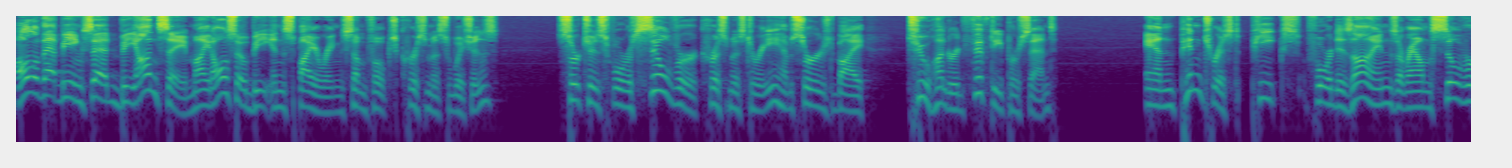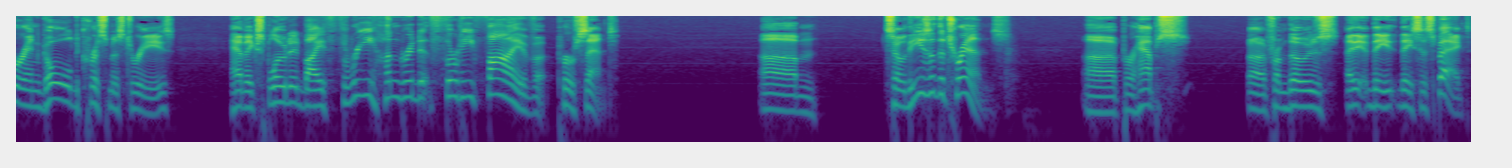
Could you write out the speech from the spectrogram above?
all of that being said, Beyonce might also be inspiring some folks' Christmas wishes. Searches for silver Christmas tree have surged by 250%, and Pinterest peaks for designs around silver and gold Christmas trees have exploded by 335%. Um, so these are the trends. Uh, perhaps uh, from those, uh, they, they suspect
